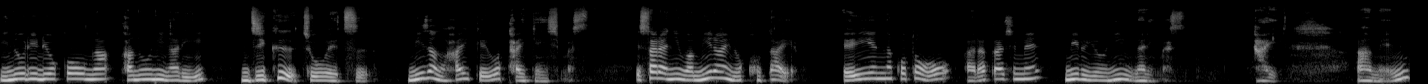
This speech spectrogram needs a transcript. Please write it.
祈り旅行が可能になり時空超越ミザの背景を体験します。さらには未来の答え永遠なことをあらかじめ見るようになります。はい。アーメン。今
